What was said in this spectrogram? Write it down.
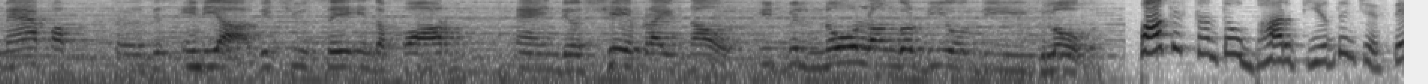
map of uh, this India, which you say in the form and uh, shape right now, it will no longer be on the globe. పాకిస్తాన్తో భారత్ యుద్ధం చేస్తే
